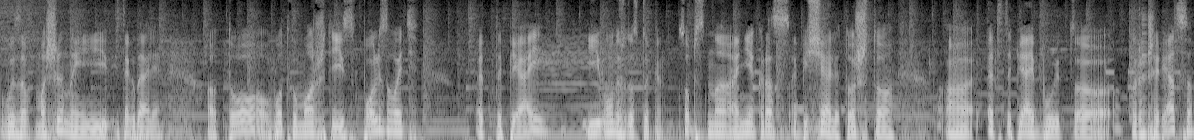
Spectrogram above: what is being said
вызов машины и, и так далее, то вот вы можете использовать этот API, и он уже доступен. Собственно, они как раз обещали то, что э, этот API будет э, расширяться,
